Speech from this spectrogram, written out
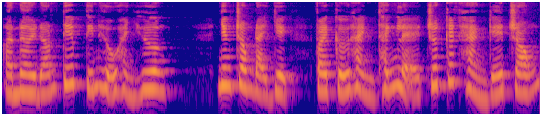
ở nơi đón tiếp tín hữu hành hương. Nhưng trong đại dịch phải cử hành thánh lễ trước các hàng ghế trống.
